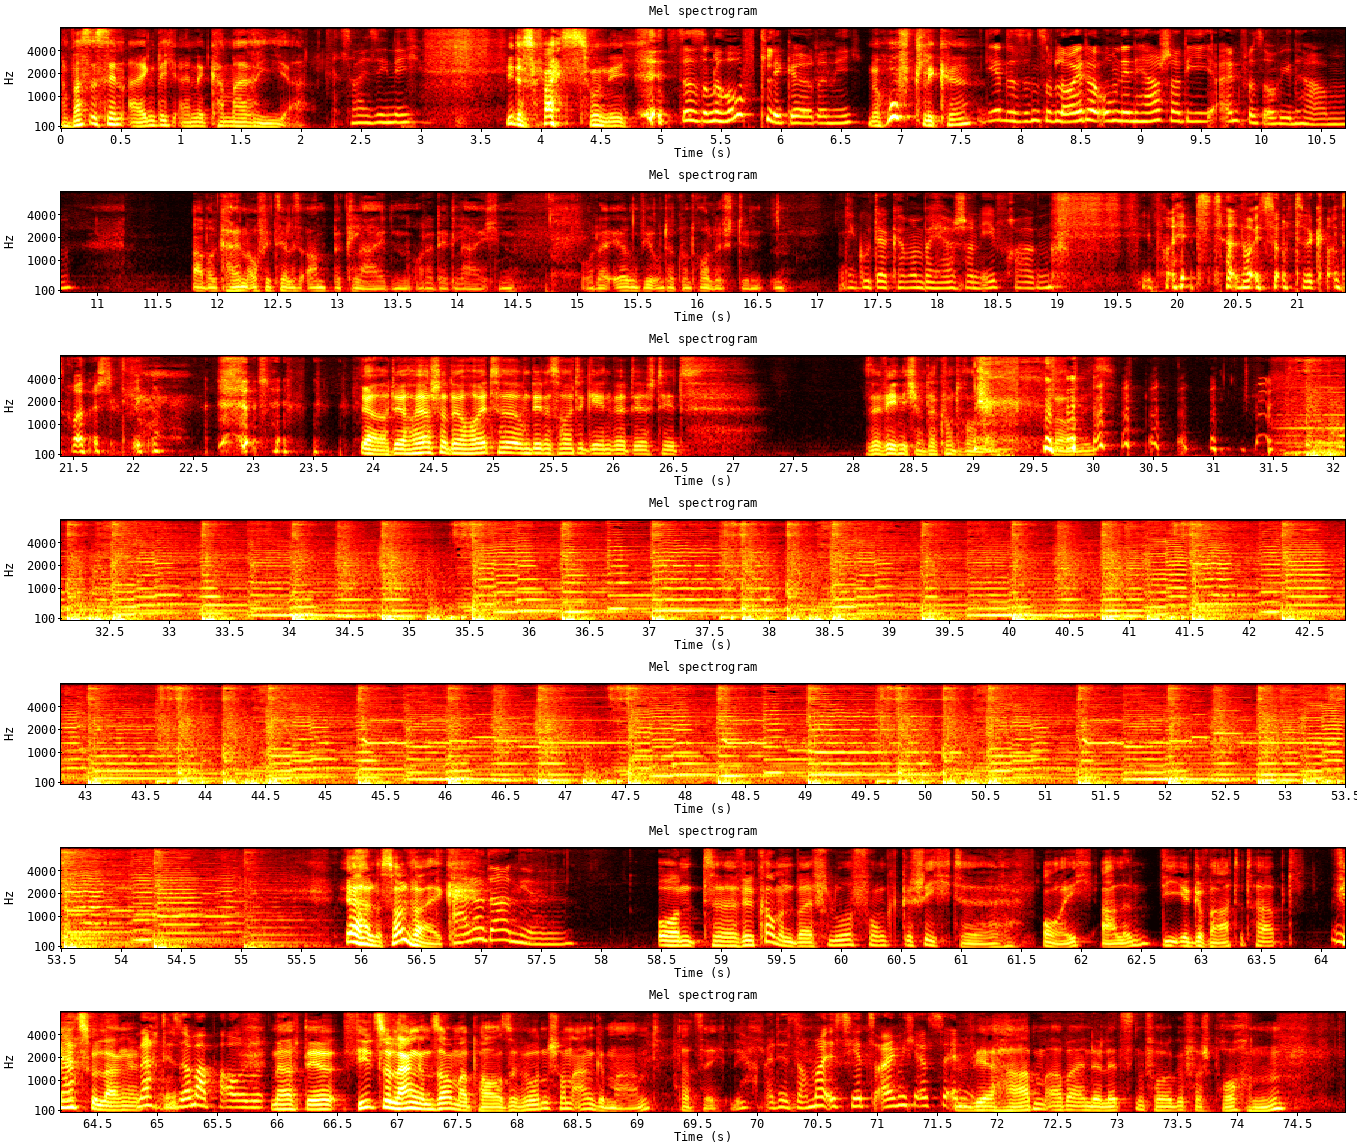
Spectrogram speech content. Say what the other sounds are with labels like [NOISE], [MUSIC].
Was ist denn eigentlich eine Camarilla? Das weiß ich nicht. Wie, das weißt du nicht? [LAUGHS] Ist das so eine Hofklicke oder nicht? Eine Hofklicke? Ja, das sind so Leute um den Herrscher, die Einfluss auf ihn haben. Aber kein offizielles Amt bekleiden oder dergleichen. Oder irgendwie unter Kontrolle stünden. Ja gut, da kann man bei Herrschern eh fragen, [LAUGHS] wie weit da Leute unter Kontrolle stehen. [LAUGHS] Ja, der Herrscher, der heute, um den es heute gehen wird, der steht sehr wenig unter Kontrolle, glaube ich. Ja, hallo Solveig. Hallo Daniel. Und äh, willkommen bei Flurfunk Geschichte. Euch allen, die ihr gewartet habt. Viel Nach- zu lange. Nach der Sommerpause. Nach der viel zu langen Sommerpause wurden schon angemahnt, tatsächlich. Weil der Sommer ist jetzt eigentlich erst zu Ende. Wir haben aber in der letzten Folge versprochen,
